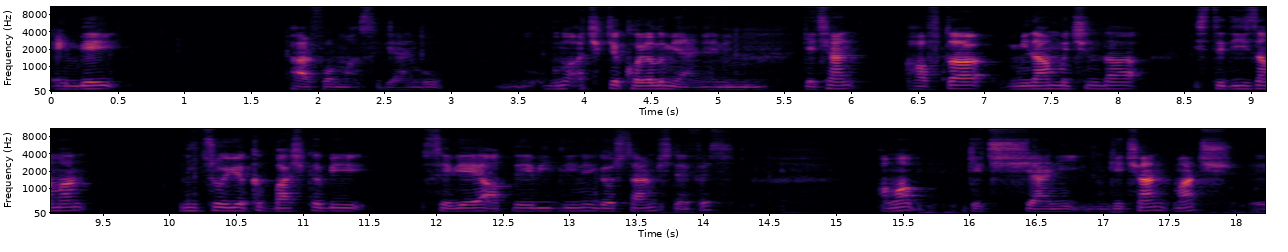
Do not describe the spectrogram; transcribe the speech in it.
hani NBA performansıydı yani bu bunu açıkça koyalım yani hani Hı. geçen hafta Milan maçında istediği zaman Nitro'yu yakıp başka bir seviyeye atlayabildiğini göstermişti Efes. Ama geç yani geçen maç e,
